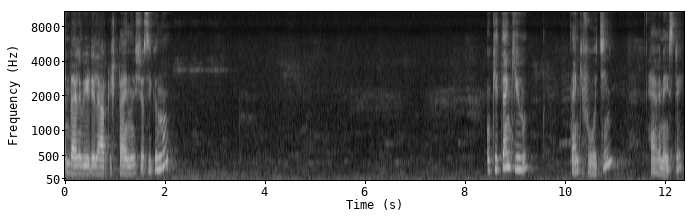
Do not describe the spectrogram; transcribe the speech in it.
എന്തായാലും വീഡിയോയിൽ ആർക്കിഷ്ടമായെന്ന് വിശ്വസിക്കുന്നു. Okay, thank you. Thank you for watching. Have a nice day.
